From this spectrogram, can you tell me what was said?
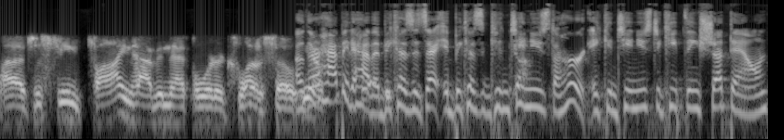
uh, just seem fine having that border closed. So Oh, they're know, happy to have it because it's it, because it continues to hurt. It continues to keep things shut down.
